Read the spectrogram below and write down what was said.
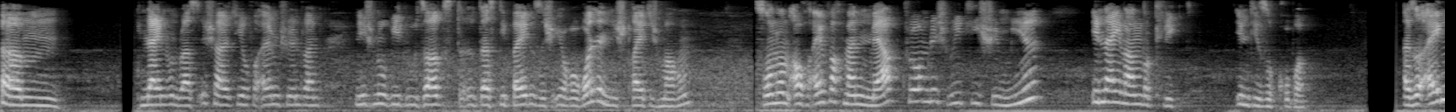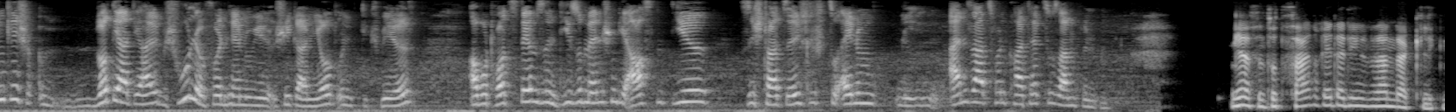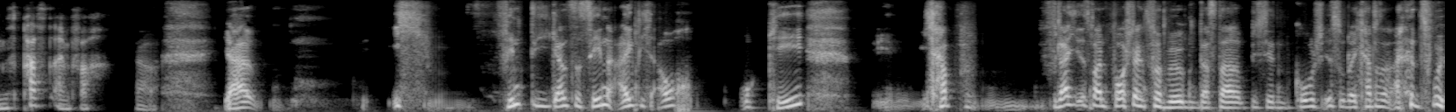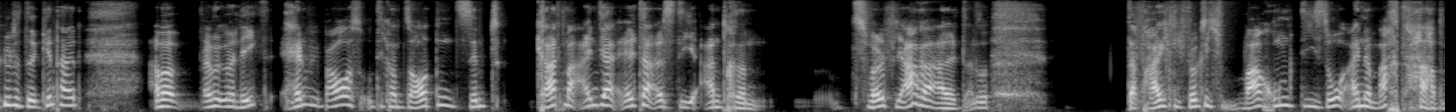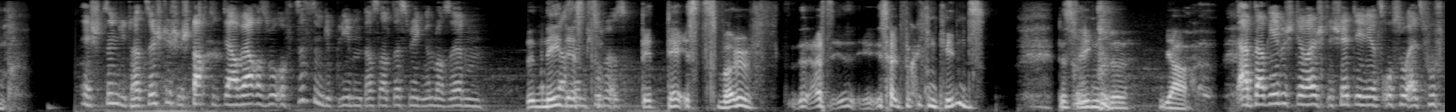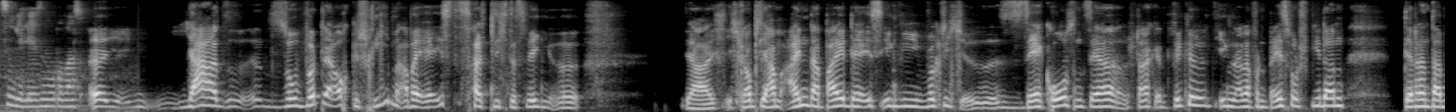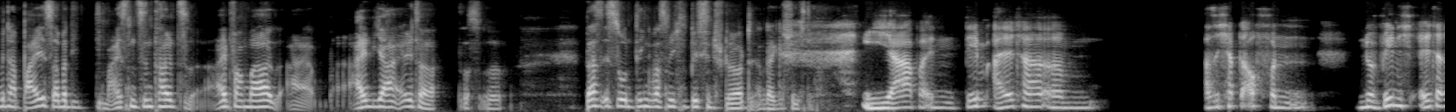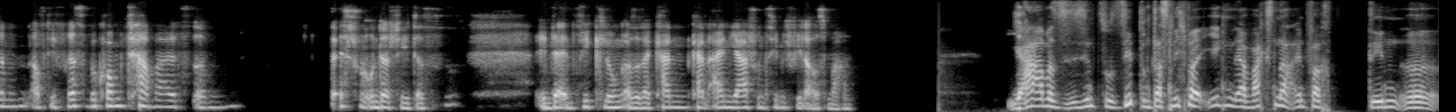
Ähm, nein, und was ich halt hier vor allem schön fand, nicht nur wie du sagst, dass die beiden sich ihre Rolle nicht streitig machen, sondern auch einfach, man merkt förmlich, wie die Chemie ineinander klickt in dieser Gruppe. Also eigentlich wird ja die halbe Schule von Henry schikaniert und gequält, aber trotzdem sind diese Menschen die ersten, die sich tatsächlich zu einem Ansatz von Quartett zusammenfinden. Ja, es sind so Zahnräder, die ineinander klicken. Es passt einfach. Ja, ja ich finde die ganze Szene eigentlich auch okay. Ich habe, vielleicht ist mein Vorstellungsvermögen, dass da ein bisschen komisch ist oder ich hatte eine zu behütete Kindheit. Aber wenn man überlegt, Henry Bowers und die Konsorten sind gerade mal ein Jahr älter als die anderen. Zwölf Jahre alt. Also da frage ich mich wirklich, warum die so eine Macht haben. Echt sind die tatsächlich? Ich dachte, der wäre so oft sitzen geblieben, dass er deswegen in derselben. Nee, der ist, ist. Der, der, ist zwölf. Also ist halt wirklich ein Kind. Deswegen, äh, ja. ja. Da gebe ich dir recht. Ich hätte ihn jetzt auch so als 15 gelesen, oder was? Äh, ja, so wird er auch geschrieben, aber er ist es halt nicht. Deswegen, äh, ja, ich, ich glaube, sie haben einen dabei, der ist irgendwie wirklich äh, sehr groß und sehr stark entwickelt. Irgendeiner von Baseballspielern, der dann da mit dabei ist, aber die, die meisten sind halt einfach mal äh, ein Jahr älter. Das, äh, das ist so ein Ding, was mich ein bisschen stört an der Geschichte. Ja, aber in dem Alter, ähm, also ich habe da auch von nur wenig Älteren auf die Fresse bekommen damals. Ähm, da ist schon ein Unterschied. Das in der Entwicklung. Also da kann, kann ein Jahr schon ziemlich viel ausmachen. Ja, aber sie sind zu siebt und dass nicht mal irgendein Erwachsener einfach den, äh,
